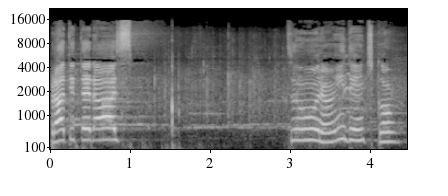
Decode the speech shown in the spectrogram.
Pratite nas. Textura idêntica.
